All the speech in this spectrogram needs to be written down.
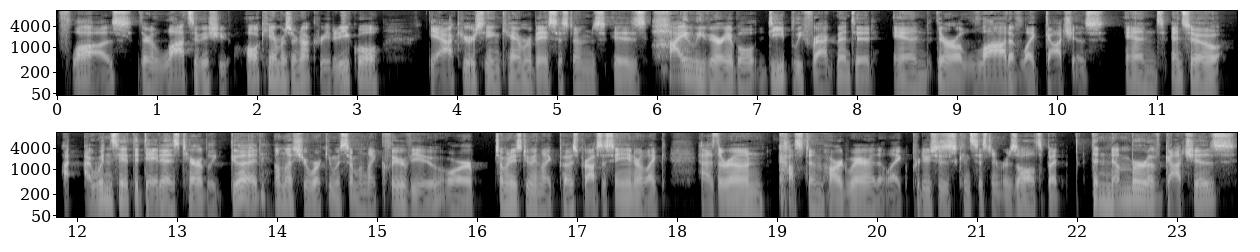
flaws there are lots of issues all cameras are not created equal the accuracy in camera based systems is highly variable, deeply fragmented, and there are a lot of like gotchas. And and so I, wouldn't say that the data is terribly good unless you're working with someone like Clearview or someone who's doing like post processing or like has their own custom hardware that like produces consistent results. But the number of gotchas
